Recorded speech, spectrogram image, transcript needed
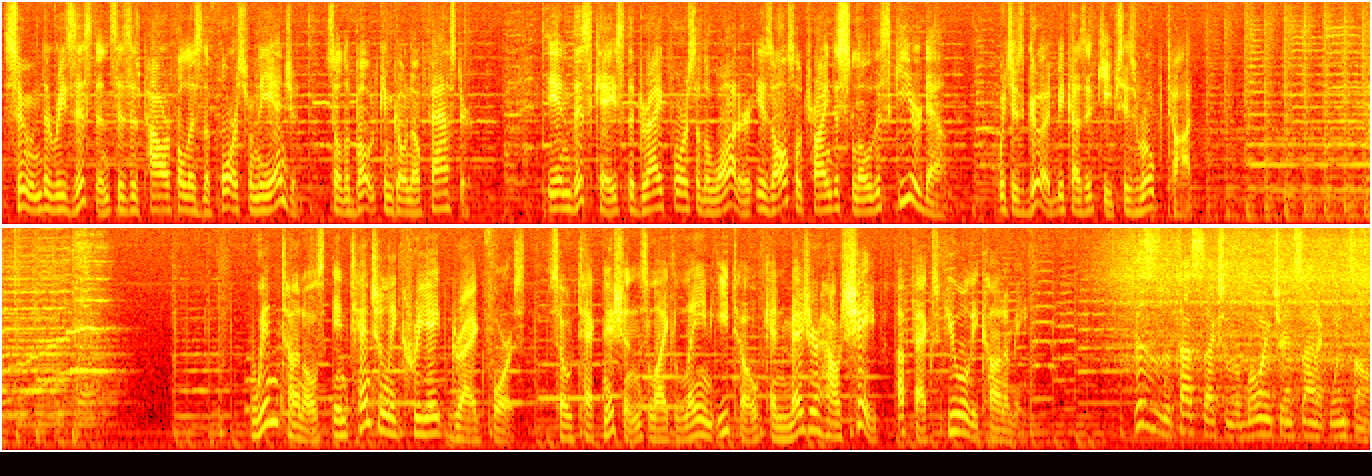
Soon, the resistance is as powerful as the force from the engine, so the boat can go no faster. In this case, the drag force of the water is also trying to slow the skier down, which is good because it keeps his rope taut. Wind tunnels intentionally create drag force, so technicians like Lane Ito can measure how shape affects fuel economy. This is the test section of the Boeing Transonic wind tunnel.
